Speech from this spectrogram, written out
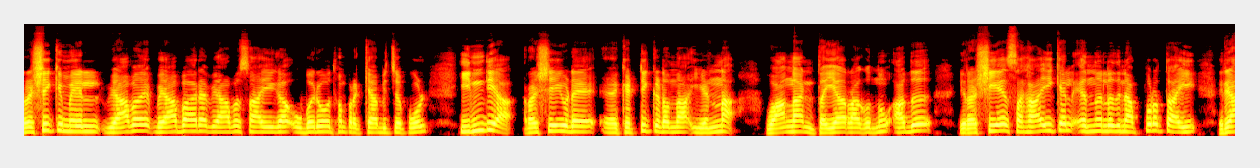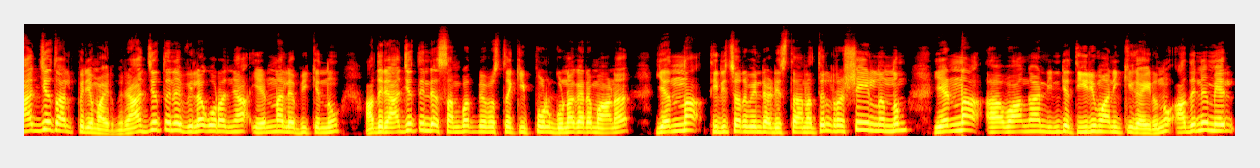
റഷ്യയ്ക്ക് മേൽ വ്യാപ വ്യാപാര വ്യാവസായിക ഉപരോധം പ്രഖ്യാപിച്ചപ്പോൾ ഇന്ത്യ റഷ്യയുടെ കെട്ടിക്കിടന്ന എണ്ണ വാങ്ങാൻ തയ്യാറാകുന്നു. അത് റഷ്യയെ സഹായിക്കൽ എന്നുള്ളതിനപ്പുറത്തായി രാജ്യ താല്പര്യമായിരുന്നു രാജ്യത്തിന് വില കുറഞ്ഞ എണ്ണ ലഭിക്കുന്നു. അത് രാജ്യത്തിന്റെ സമ്പദ് വ്യവസ്ഥയ്ക്ക് ഇപ്പോൾ ഗുണകരമാണ് എന്ന തിരിച്ചറിവിന്റെ അടിസ്ഥാനത്തിൽ റഷ്യയിൽ നിന്നും എണ്ണ വാങ്ങാൻ ഇന്ത്യ തീരുമാനിക്കുകയായിരുന്നു. അതിന് മേൽ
